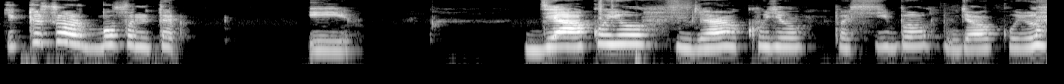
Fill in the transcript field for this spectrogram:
Тільки що ж був інтер... І. Дякую, дякую, спасибо, дякую.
